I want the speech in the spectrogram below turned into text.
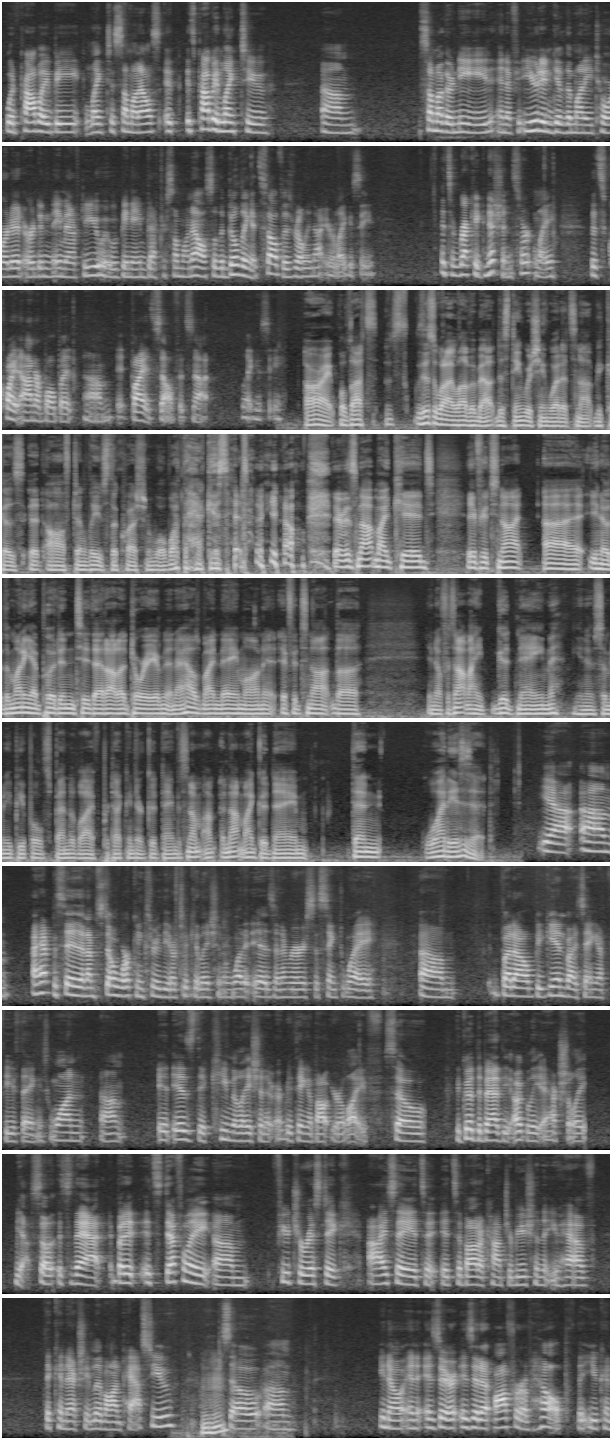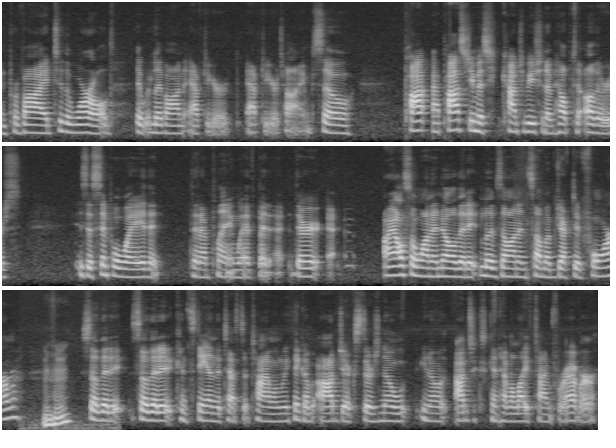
would probably be linked to someone else. It, it's probably linked to um, some other need, and if you didn't give the money toward it or didn't name it after you, it would be named after someone else. So the building itself is really not your legacy. It's a recognition, certainly, that's quite honorable, but um, it, by itself, it's not legacy. All right. Well, that's this is what I love about distinguishing what it's not because it often leaves the question, well, what the heck is it? you know, if it's not my kids, if it's not uh, you know the money I put into that auditorium and it has my name on it, if it's not the you know, if it's not my good name, you know, so many people spend a life protecting their good name. It's not not my good name. Then what is it? Yeah, um, I have to say that I'm still working through the articulation of what it is in a very succinct way. Um, but I'll begin by saying a few things. One, um, it is the accumulation of everything about your life. So the good, the bad, the ugly, actually. Yeah, so it's that. But it, it's definitely um, futuristic. I say it's a, it's about a contribution that you have that can actually live on past you. Mm-hmm. So um, you know, and is there is it an offer of help that you can provide to the world that would live on after your after your time? So, po- a posthumous contribution of help to others is a simple way that that I'm playing with, but there, I also want to know that it lives on in some objective form. Mm-hmm. So that it so that it can stand the test of time. When we think of objects, there's no you know objects can have a lifetime forever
